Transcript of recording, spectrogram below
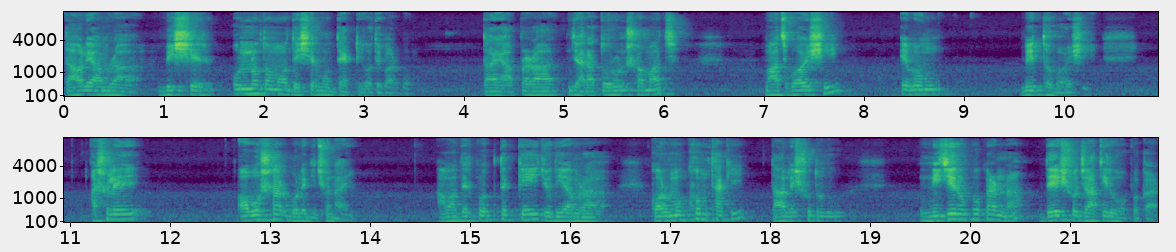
তাহলে আমরা বিশ্বের অন্যতম দেশের মধ্যে একটি হতে পারব। তাই আপনারা যারা তরুণ সমাজ, মাঝবয়সী এবং বৃদ্ধ বয়সী আসলে অবসর বলে কিছু নাই। আমাদের প্রত্যেককেই যদি আমরা কর্মক্ষম থাকি, তাহলে শুধু নিজের উপকার না, দেশ ও জাতির উপকার।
